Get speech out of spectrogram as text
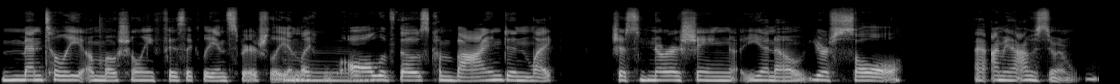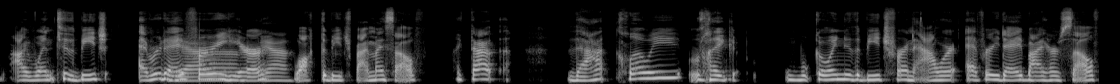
mentally, emotionally, physically, and spiritually, and like Mm. all of those combined, and like just nourishing, you know, your soul. I I mean, I was doing, I went to the beach every day for a year, yeah. walked the beach by myself. Like that, that Chloe, like going to the beach for an hour every day by herself,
